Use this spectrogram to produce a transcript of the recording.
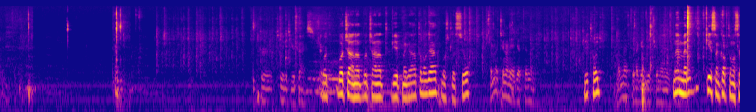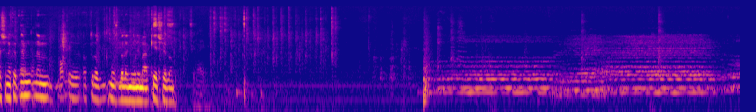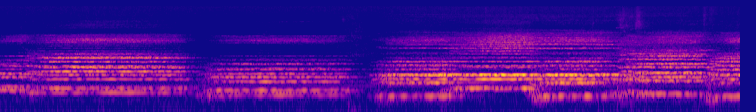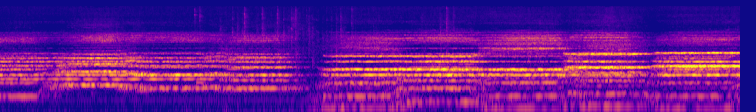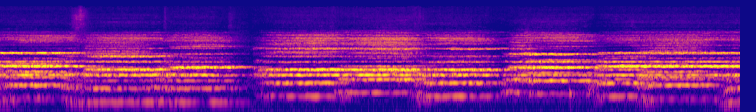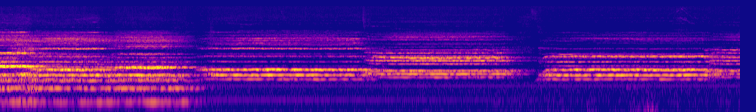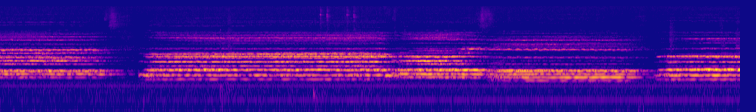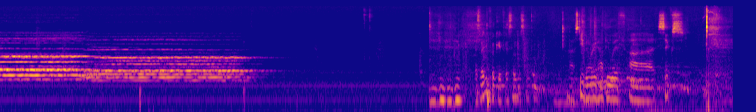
Bo- bocsánat, bocsánat, gép megállta magát, most lesz jó. És nem lehet csinálni egyet tényleg? Mit, hogy? Nem lehet tényleg egyet csinálni? Nem, mert készen kaptam a sessionöket, nem, nem Oké. ö, tudok most belenyúlni, már késő van.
